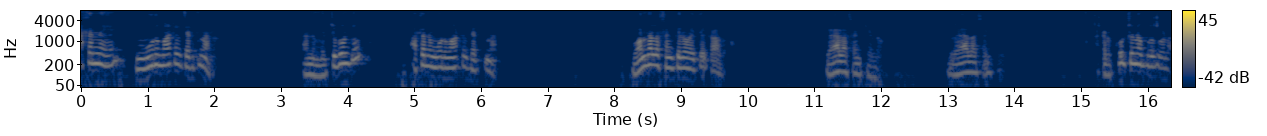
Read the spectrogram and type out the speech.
అతన్ని మూడు మాటలు తిడుతున్నారు. నన్ను మెచ్చుకుంటూ అతన్ని మూడు మాటలు తిడుతున్నారు. వందల సంఖ్యలో అయితే కాదు. వేల సంఖ్యలో. వేల సంఖ్యలో. అక్కడ కూర్చున్నప్పుడు కూడా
